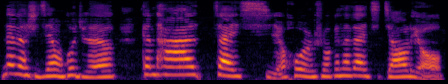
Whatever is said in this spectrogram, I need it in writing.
那段时间我会觉得跟他在一起，或者说跟他在一起交流，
